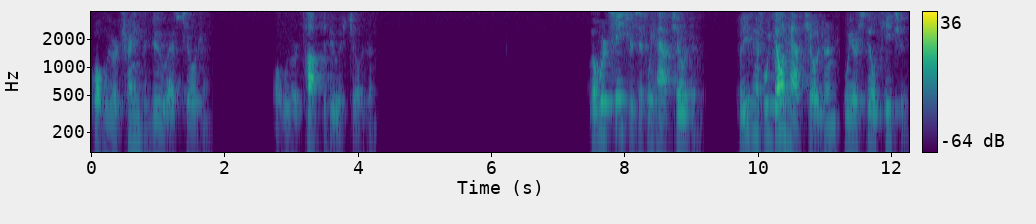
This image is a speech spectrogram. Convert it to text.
what we were trained to do as children, what we were taught to do as children. But we're teachers if we have children. But even if we don't have children, we are still teachers.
